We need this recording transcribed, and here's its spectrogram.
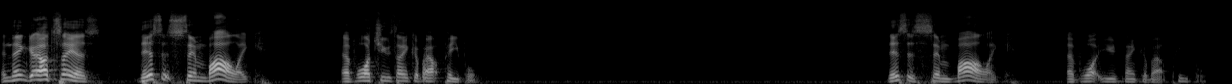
And then God says, This is symbolic of what you think about people. This is symbolic of what you think about people.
